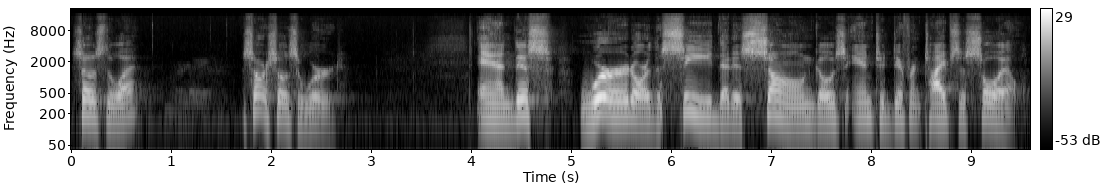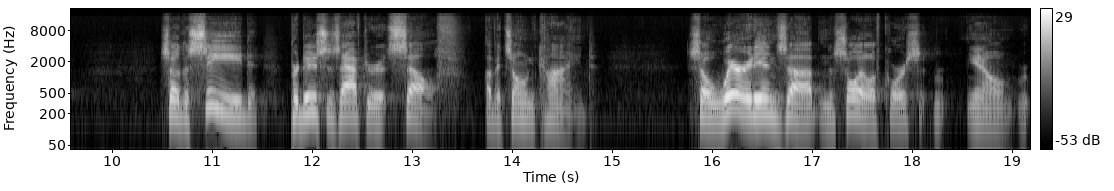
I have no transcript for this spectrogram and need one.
Sows the what? The sower sows the word. And this word or the seed that is sown goes into different types of soil. So the seed produces after itself of its own kind. So where it ends up, and the soil, of course, you know,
